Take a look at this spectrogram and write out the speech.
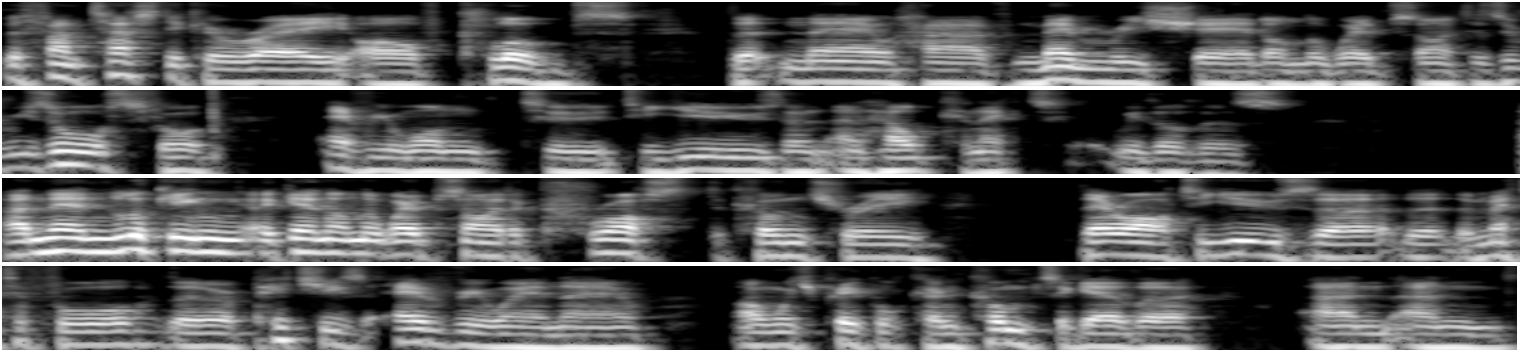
the fantastic array of clubs that now have memories shared on the website as a resource for everyone to, to use and, and help connect with others. And then looking again on the website across the country, there are, to use uh, the, the metaphor, there are pitches everywhere now on which people can come together and and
